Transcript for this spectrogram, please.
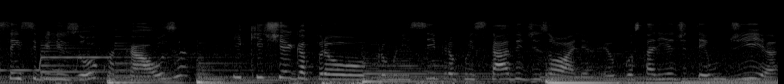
sensibilizou com a causa e que chega pro, pro município ou pro estado e diz, olha, eu gostaria de ter um dia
